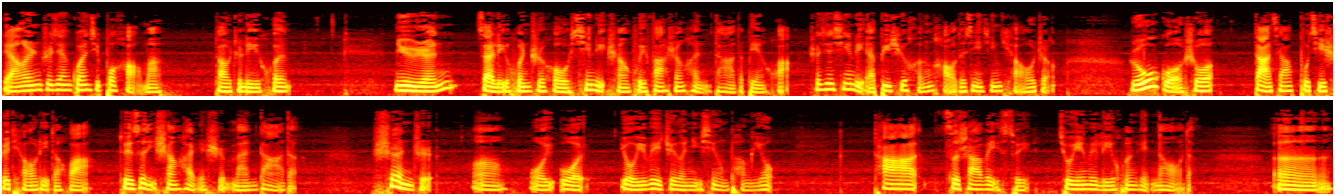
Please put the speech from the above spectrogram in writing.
两个人之间关系不好嘛，导致离婚。女人在离婚之后，心理上会发生很大的变化，这些心理啊必须很好的进行调整。如果说大家不及时调理的话，对自己伤害也是蛮大的。甚至啊，我我有一位这个女性朋友。她自杀未遂，就因为离婚给闹的。嗯，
